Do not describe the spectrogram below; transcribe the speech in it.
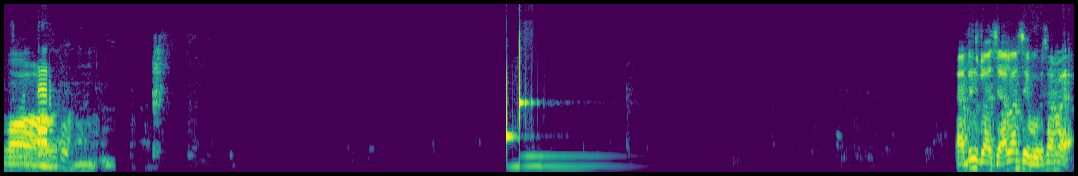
wow Bentar, Bu. Tadi sudah jalan sih Bu sampai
